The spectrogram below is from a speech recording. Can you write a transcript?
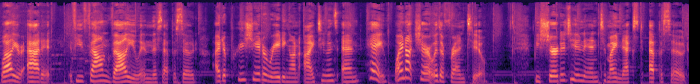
While you're at it, If you found value in this episode, I'd appreciate a rating on iTunes and hey, why not share it with a friend too? Be sure to tune in to my next episode.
